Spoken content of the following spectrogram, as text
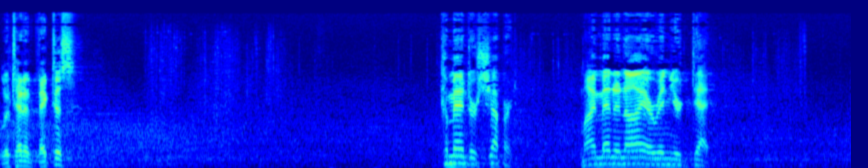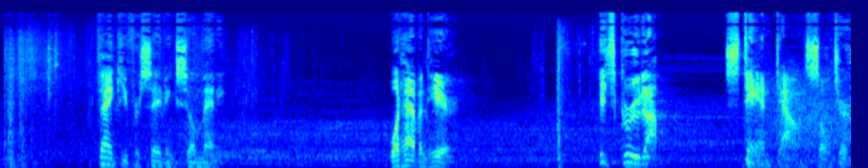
Lieutenant Victus? Commander Shepard, my men and I are in your debt. Thank you for saving so many. What happened here? He screwed up. Stand down, soldier.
